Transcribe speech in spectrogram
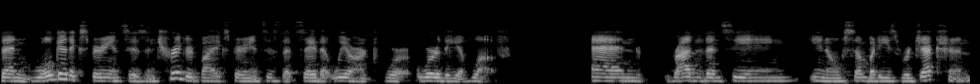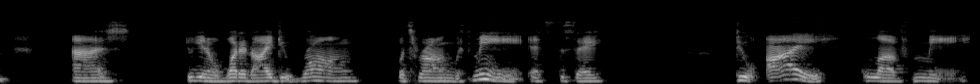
then we'll get experiences and triggered by experiences that say that we aren't wor- worthy of love. And rather than seeing, you know, somebody's rejection as, you know, what did I do wrong? What's wrong with me? It's to say, do I love me?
